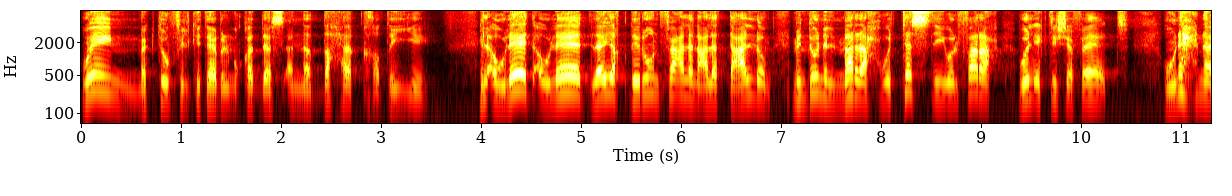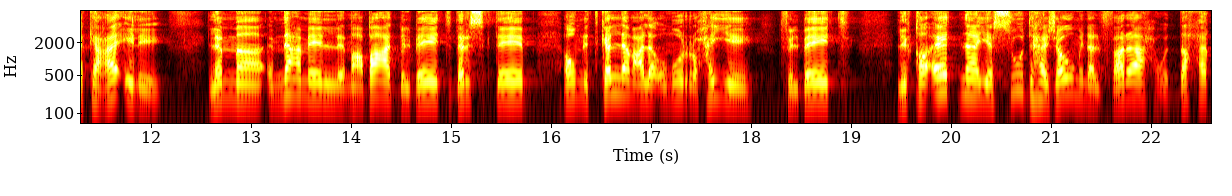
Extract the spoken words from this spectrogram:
وين مكتوب في الكتاب المقدس أن الضحك خطية؟ الأولاد أولاد لا يقدرون فعلا على التعلم من دون المرح والتسلي والفرح والاكتشافات. ونحن كعائلة لما بنعمل مع بعض بالبيت درس كتاب أو بنتكلم على أمور روحية في البيت لقاءاتنا يسودها جو من الفرح والضحك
